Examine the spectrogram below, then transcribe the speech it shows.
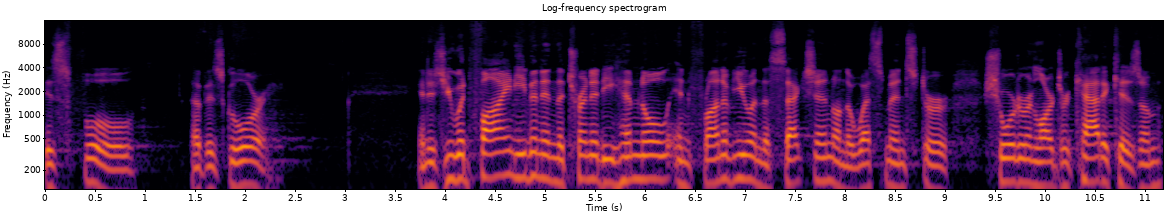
is full of his glory. And as you would find even in the Trinity hymnal in front of you in the section on the Westminster Shorter and Larger Catechism,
